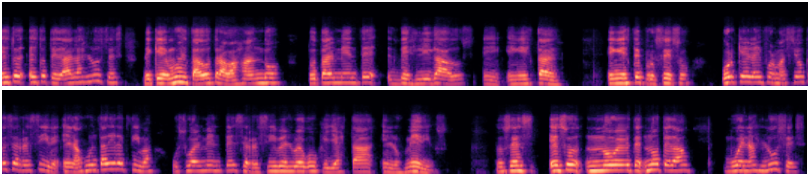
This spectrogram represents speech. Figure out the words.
esto, esto te da las luces de que hemos estado trabajando totalmente desligados en, en, esta, en este proceso, porque la información que se recibe en la junta directiva usualmente se recibe luego que ya está en los medios. Entonces, eso no te, no te da buenas luces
